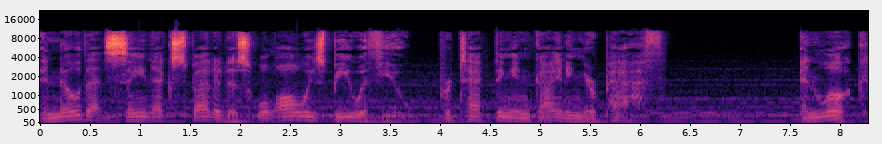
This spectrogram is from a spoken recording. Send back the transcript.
and know that Saint Expeditus will always be with you protecting and guiding your path. And look,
